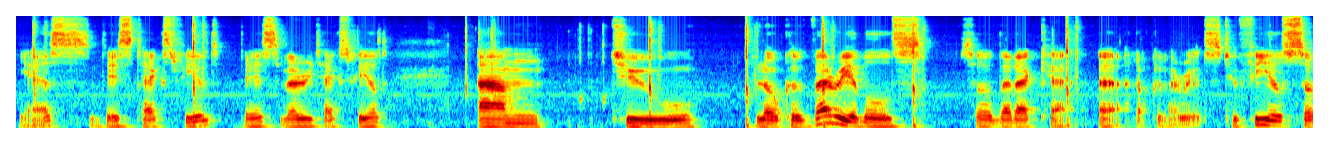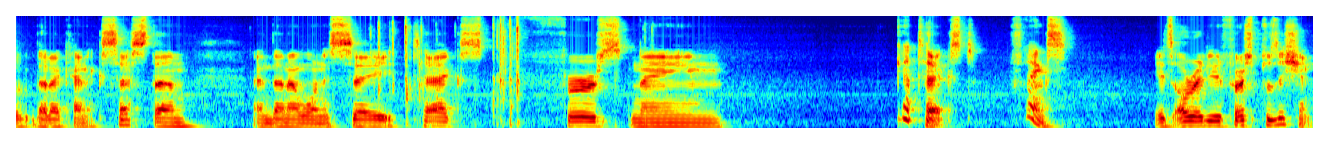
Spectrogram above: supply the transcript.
yes, this text field, this very text field, um, to local variables so that I can, uh, local variables to fields so that I can access them. And then I want to say text, first name, get text. Thanks. It's already the first position.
